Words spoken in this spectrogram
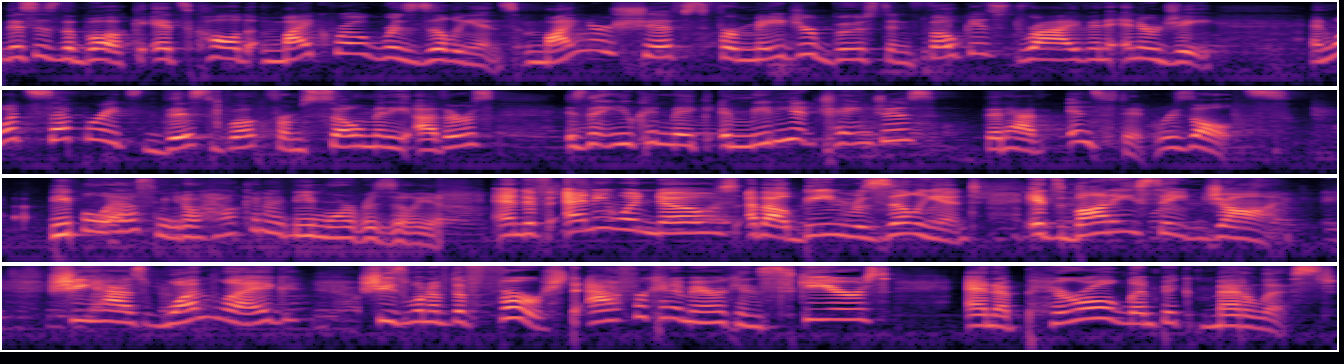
This is the book. It's called Micro Resilience Minor Shifts for Major Boost in Focus, Drive, and Energy. And what separates this book from so many others is that you can make immediate changes that have instant results. People ask me, you know, how can I be more resilient? And if anyone knows about being resilient, it's Bonnie St. John. She has one leg, she's one of the first African American skiers, and a Paralympic medalist.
